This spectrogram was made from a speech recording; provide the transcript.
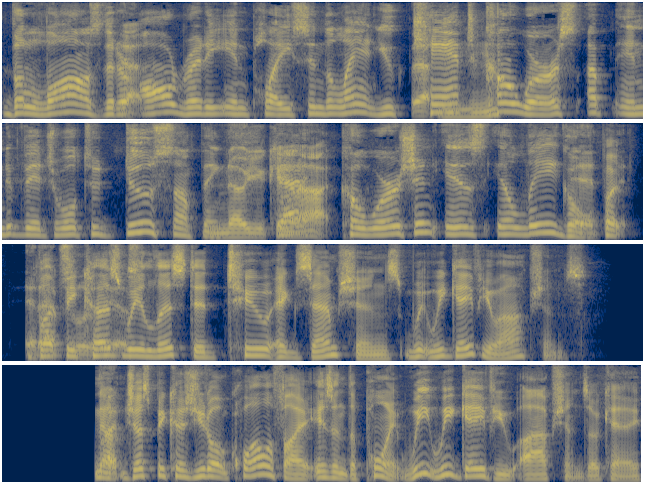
the laws that are already in place in the land. You can't coerce an individual to do something. Mm-hmm. No, you That cannot. coercion is illegal. It- But it but because is. we listed two exemptions, we, we gave you options. Now, But- just because you don't qualify isn't the point. We we gave you options, okay?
